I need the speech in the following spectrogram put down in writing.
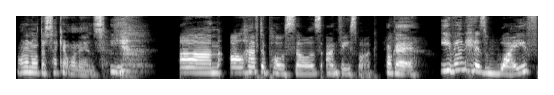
I want to know what the second one is. Yeah. Um, I'll have to post those on Facebook. Okay. Even his wife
